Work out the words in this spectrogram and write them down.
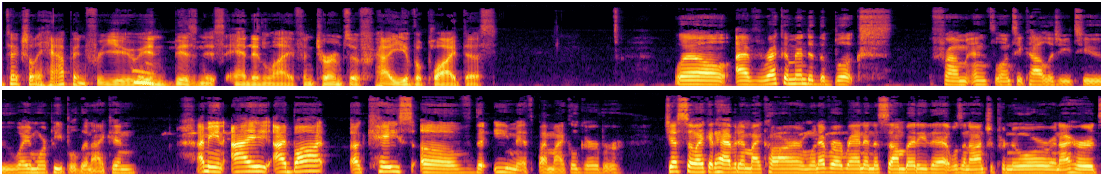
What's actually happened for you mm. in business and in life in terms of how you've applied this? Well, I've recommended the books from Influence Ecology to way more people than I can. I mean, I I bought a case of the E Myth by Michael Gerber just so I could have it in my car. And whenever I ran into somebody that was an entrepreneur and I heard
